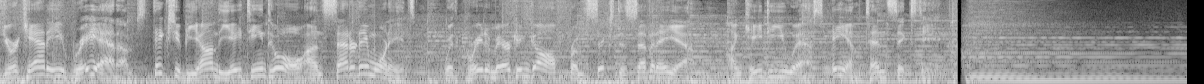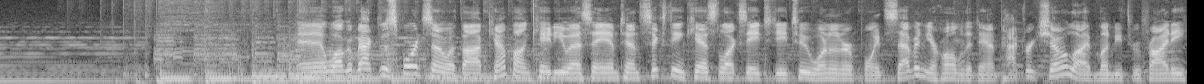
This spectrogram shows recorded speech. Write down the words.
Your caddy, Ray Adams, takes you beyond the 18th hole on Saturday mornings with Great American Golf from 6 to 7 a.m. on KDUS AM 1060. And welcome back to the Sports Zone with Bob Kemp on KDUS AM 1060 and KSLX HD2 100.7. Your home of the Dan Patrick Show, live Monday through Friday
